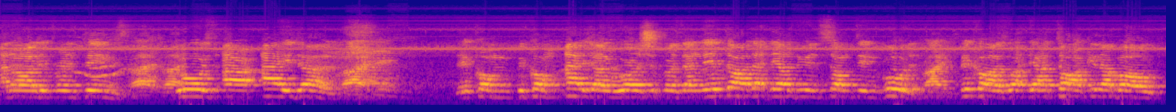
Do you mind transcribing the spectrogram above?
and all different things. Right, right. Those are idols. Right. They come become idol worshippers and they thought that they are doing something good. Right. Because what they are talking about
